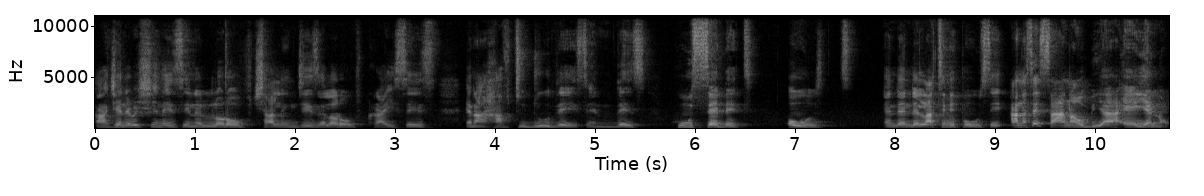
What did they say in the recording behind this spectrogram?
our generation is in a lot of challenges, a lot of crises, and I have to do this and this. Who said it? Oh, and then the Latin people will say, and I said, "Saa na obiara ɛyɛ no."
